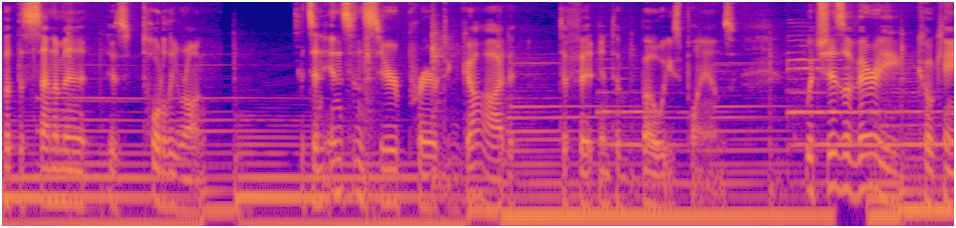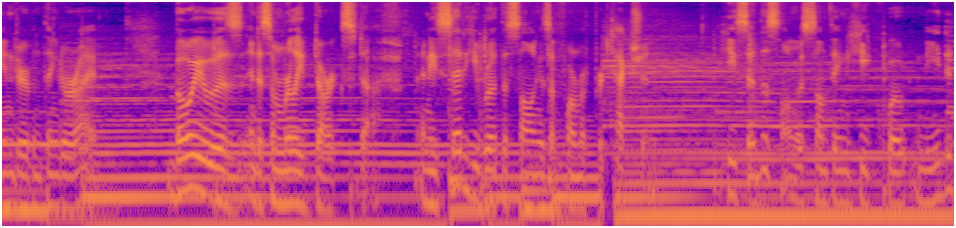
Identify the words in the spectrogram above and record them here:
but the sentiment is totally wrong. It's an insincere prayer to God to fit into Bowie's plans, which is a very cocaine driven thing to write. Bowie was into some really dark stuff, and he said he wrote the song as a form of protection. He said the song was something he, quote, needed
